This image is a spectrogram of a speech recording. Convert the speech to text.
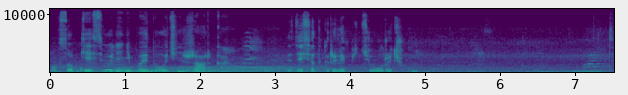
Ну, в сопки я сегодня не пойду, очень жарко. Здесь открыли пятерочку. Вот.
